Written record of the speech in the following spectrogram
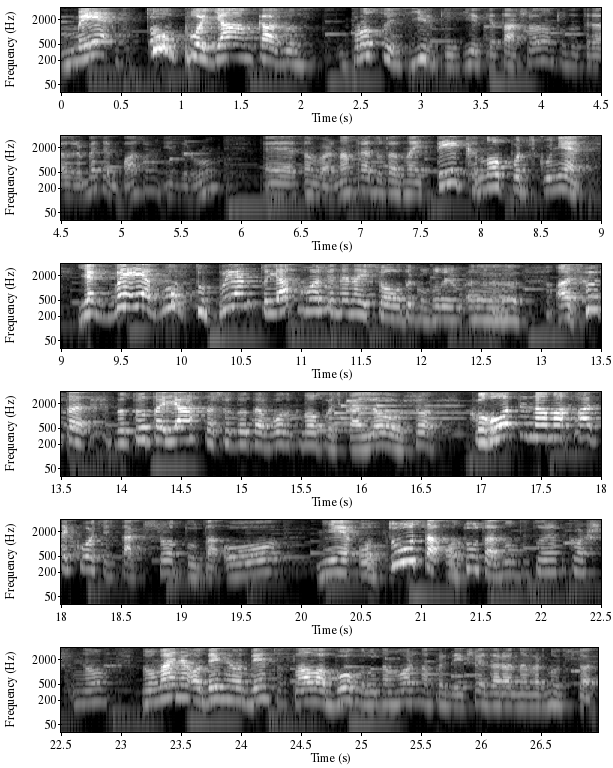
Ми тупо, я вам кажу, просто зірки, зірки. Так, що нам тут треба зробити? Button is room. Е, somewhere. Нам треба тут знайти кнопочку. Ні. Якби я був тупим, то я б може не знайшов таку ходив. «Е». А тут, ну тут ясно, що тут вон кнопочка. Алло, що? Кого ти намахати хочеш? Так, що тут? О. Ні, отута, отута, ну тут я також, ну, ну в мене один і один, то слава Богу, тут можна прийти. Якщо я зараз наверну, все.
